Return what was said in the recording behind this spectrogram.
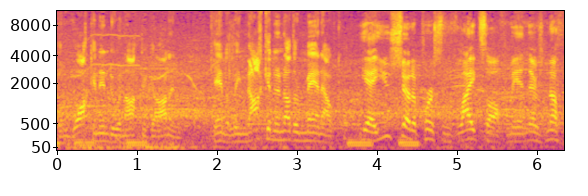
than walking into an octagon and candidly knocking another man out. Yeah, you shut a person's lights off, man. There's nothing.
